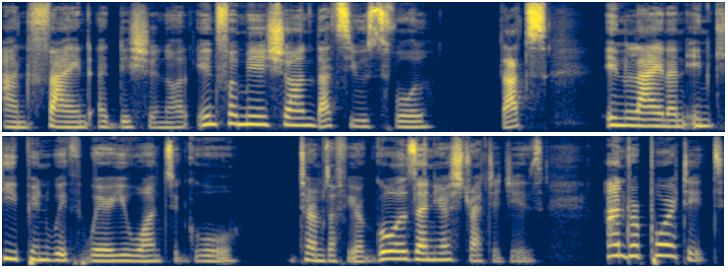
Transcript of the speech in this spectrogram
and find additional information that's useful, that's in line and in keeping with where you want to go in terms of your goals and your strategies, and report it.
